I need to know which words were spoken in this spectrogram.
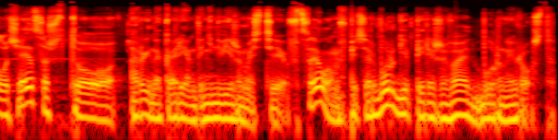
Получается, что рынок аренды недвижимости в целом в Петербурге переживает бурный рост.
